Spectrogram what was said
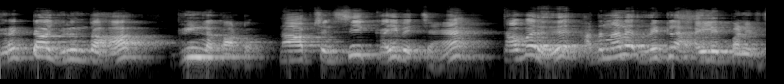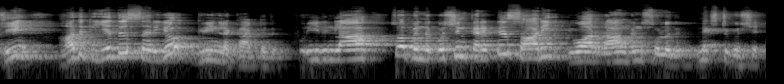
கரெக்டாக இருந்தால் க்ரீனில் காட்டும். நான் ஆப்ஷன் சி கை வச்சேன். தவறு அதனால ரெட்ல ஹைலைட் பண்ணிடுச்சு. அதுக்கு எது சரியோ க்ரீனில் காட்டுது. புரியுதுங்களா? ஸோ இப்போ இந்த question correct sorry you are ராங்குன்னு சொல்லுது. நெக்ஸ்ட் கொஸ்டின்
